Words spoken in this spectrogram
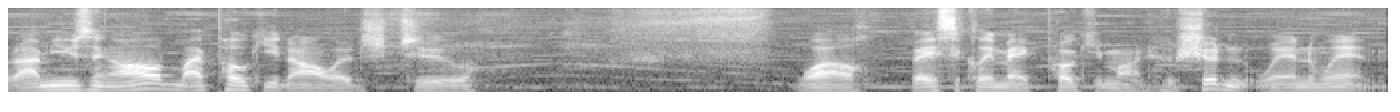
But I'm using all of my Poke knowledge to, well, basically make Pokemon who shouldn't win win.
